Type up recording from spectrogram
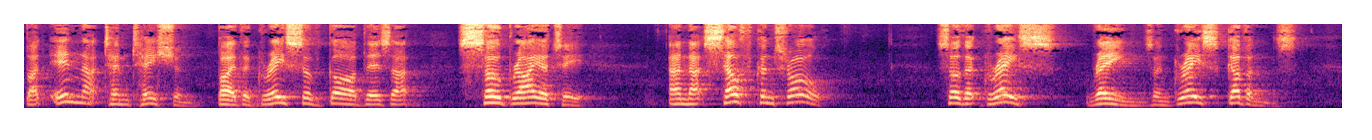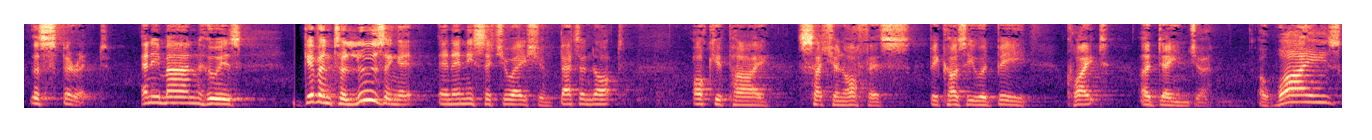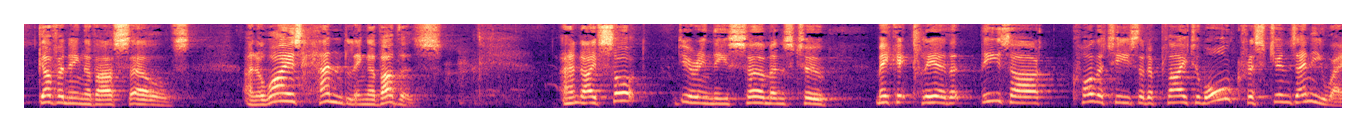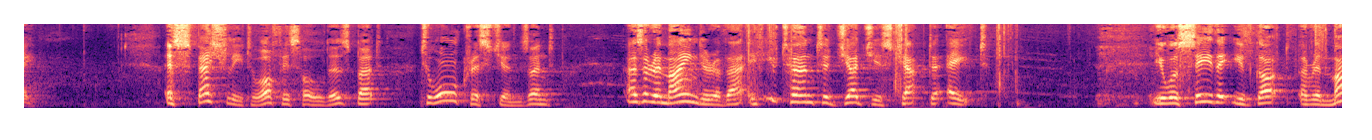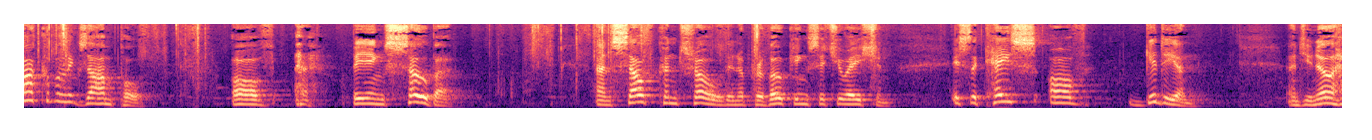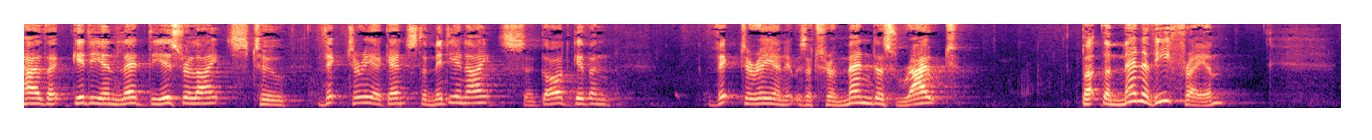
But in that temptation, by the grace of God, there's that sobriety and that self control, so that grace reigns and grace governs the spirit. Any man who is given to losing it in any situation better not occupy such an office because he would be quite a danger. A wise governing of ourselves and a wise handling of others. And I've sought during these sermons to make it clear that these are qualities that apply to all Christians anyway, especially to office holders, but to all Christians. And as a reminder of that, if you turn to Judges chapter 8, you will see that you've got a remarkable example of being sober and self controlled in a provoking situation. It's the case of Gideon. And you know how that Gideon led the Israelites to victory against the Midianites, a God given victory, and it was a tremendous rout. But the men of Ephraim,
